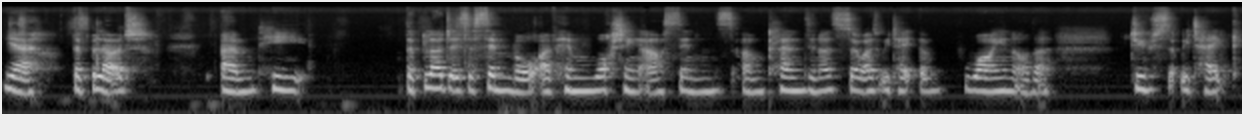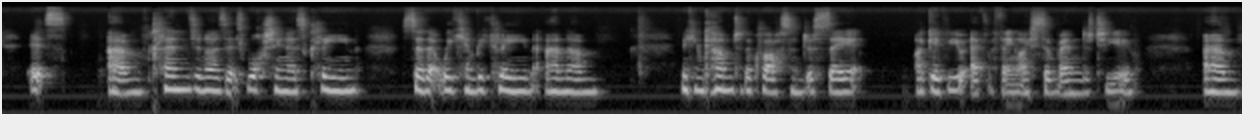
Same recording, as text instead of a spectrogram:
yeah the blood um he the blood is a symbol of him washing our sins um cleansing us. So as we take the wine or the juice that we take it's um, cleansing us, it's washing us clean so that we can be clean and um, we can come to the cross and just say, I give you everything, I surrender to you. Um,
